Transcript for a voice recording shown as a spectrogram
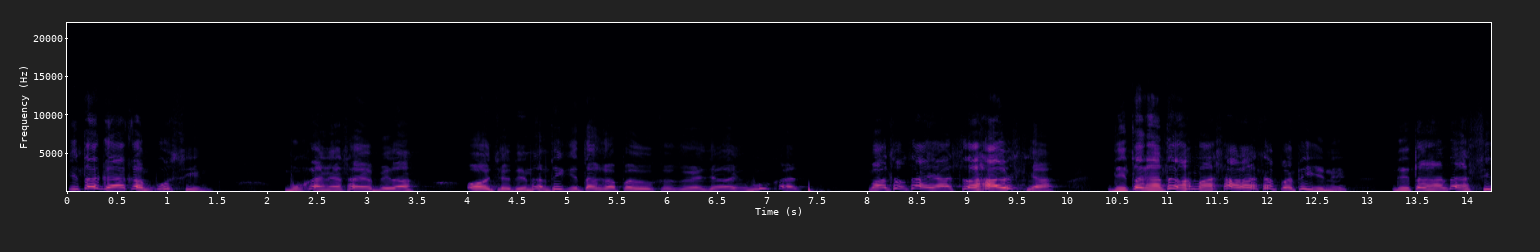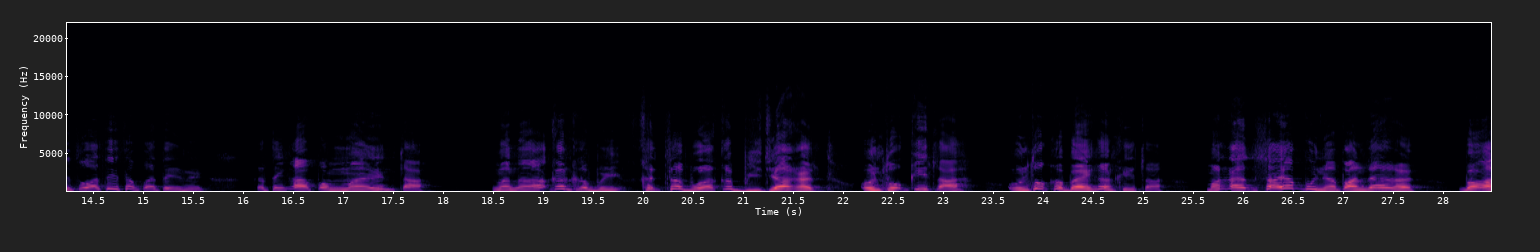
Kita gak akan pusing. Bukannya saya bilang, oh jadi nanti kita gak perlu ke gereja lagi. Bukan. Maksud saya seharusnya di tengah-tengah masalah seperti ini, di tengah-tengah situasi seperti ini, ketika pemerintah menerapkan kebi ke sebuah kebijakan untuk kita, untuk kebaikan kita, maka saya punya pandangan bahwa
